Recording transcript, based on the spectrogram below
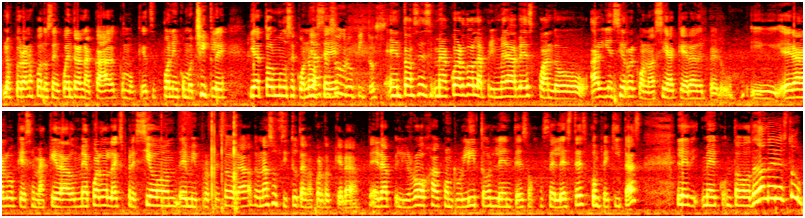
los peruanos cuando se encuentran acá como que se ponen como chicle, ya todo el mundo se conoce. hace sus grupitos. Entonces me acuerdo la primera vez cuando alguien sí reconocía que era de Perú y era algo que se me ha quedado. Me acuerdo la expresión de mi profesora, de una sustituta, me acuerdo que era, era pelirroja, con rulitos, lentes, ojos celestes, con pequitas. Le, di- me contó, ¿de dónde eres tú?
